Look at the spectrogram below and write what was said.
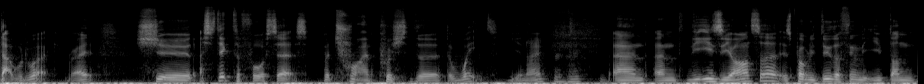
That would work right? Should i stick to four sets but try and push the the weight you know mm-hmm. And and the easy answer is probably do the thing that you've done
